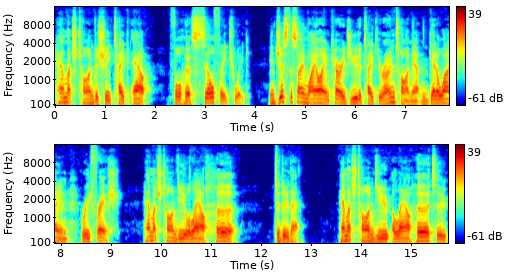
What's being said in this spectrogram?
how much time does she take out for herself each week? In just the same way, I encourage you to take your own time out and get away and refresh. How much time do you allow her to do that? How much time do you allow her to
